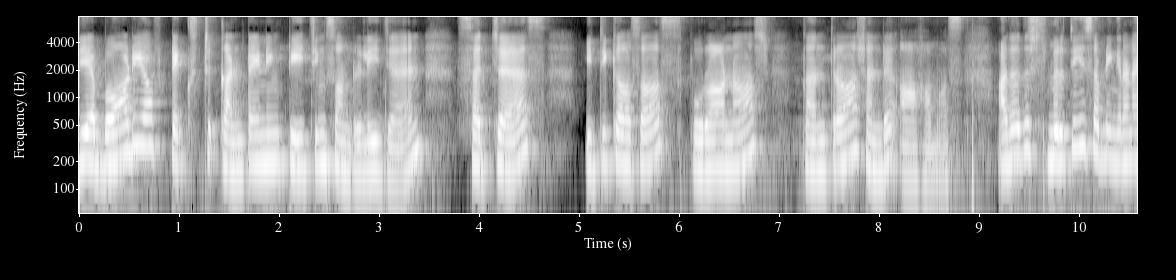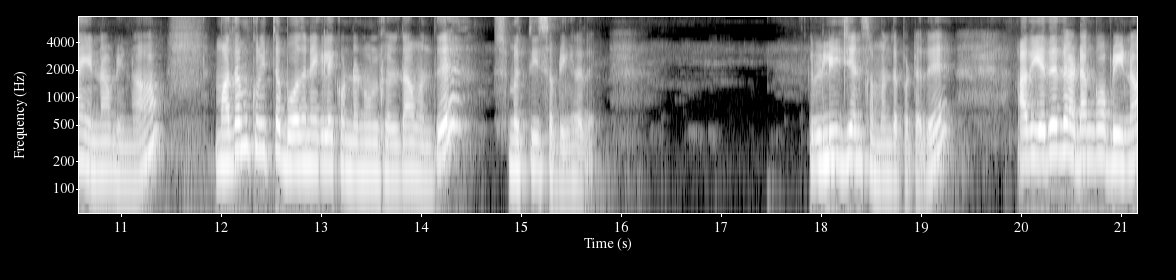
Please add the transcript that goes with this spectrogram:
the body of text containing teachings on religion such as Itihasas Puranas Tantras and Agamas அதாவது ஸ்மிருதிஸ் அப்படிங்கிறனா என்ன அப்படின்னா மதம் குறித்த போதனைகளை கொண்ட நூல்கள் தான் வந்து ஸ்மிருதிஸ் அப்படிங்கிறது. ரிலீஜியன் சம்மந்தப்பட்டது அது எது எது அடங்கும் அப்படின்னா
